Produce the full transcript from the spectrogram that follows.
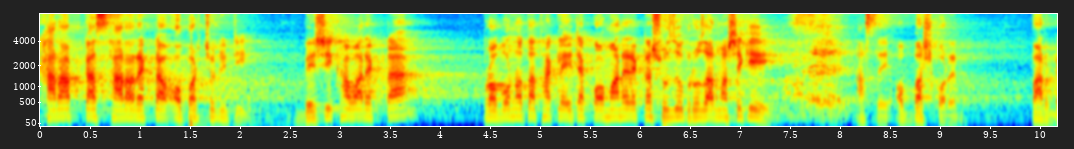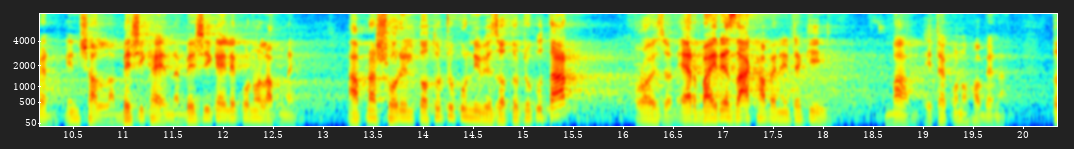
খারাপ কাজ ছাড়ার একটা অপরচুনিটি বেশি খাওয়ার একটা প্রবণতা থাকলে এটা কমানোর একটা সুযোগ রোজার মাসে কি? আছে, অভ্যাস করেন, পারবেন, ইনশাল্লাহ। বেশি খাইয়েন না, বেশি খাইলে কোনো লাভ নাই। আপনার শরীর ততটুকু নিবে যতটুকু তার প্রয়োজন। এর বাইরে যা খাবেন এটা কি? বাদ, এটা কোনো হবে না। তো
